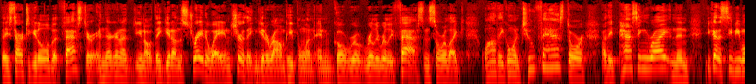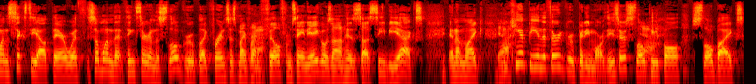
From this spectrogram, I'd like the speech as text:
they start to get a little bit faster and they're gonna you know they get on the straightaway and sure they can get around people and, and go real, really really fast and so we're like wow are they going too fast or are they passing right and then you got a cb160 out there with someone that thinks they're in the slow group like for instance my friend Yeah. phil from san diego's on his uh, cbx and i'm like Yeah. you can't be in the third group anymore these are slow Yeah. people slow bikes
